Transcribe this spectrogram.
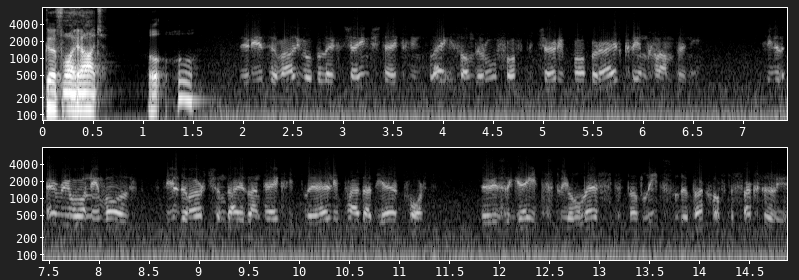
Gefeuert. Oh, oh. There is a valuable exchange taking place on the roof of the Cherry Popper Ice Cream Company. Kill everyone involved, steal the merchandise and take it to the helipad at the airport. There is a gate to your left that leads to the back of the factory.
